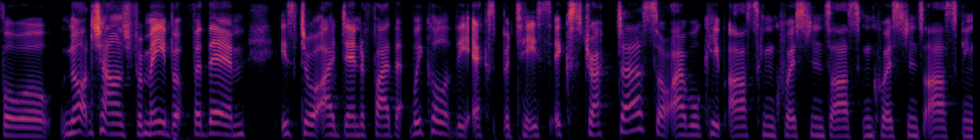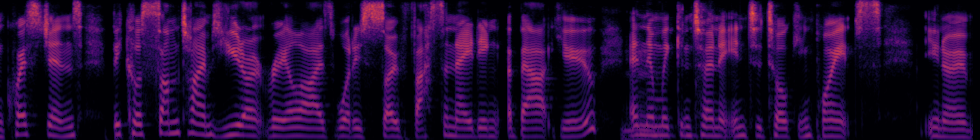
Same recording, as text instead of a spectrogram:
for not a challenge for me, but for them is to identify that we call it the expertise extractor. So I will keep asking questions, asking questions, asking questions because sometimes you don't realize what is so fascinating about you. And then mm. we can turn it into talking points, you know,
